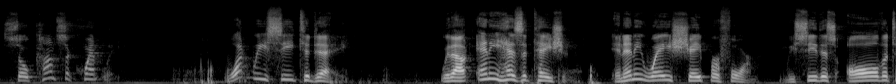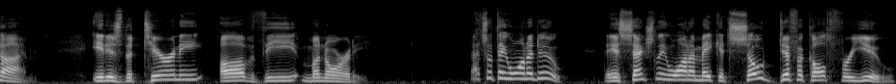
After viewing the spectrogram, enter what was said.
So, consequently, what we see today, without any hesitation, in any way, shape, or form, we see this all the time. It is the tyranny of the minority. That's what they want to do. They essentially want to make it so difficult for you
